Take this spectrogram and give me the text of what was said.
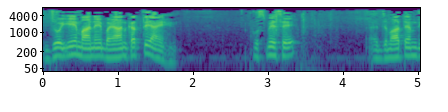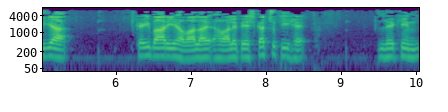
جو یہ معنی بیان کرتے آئے ہیں۔ اس میں سے جماعت احمدیہ کئی بار یہ حوالے پیش کر چکی ہے، لیکن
